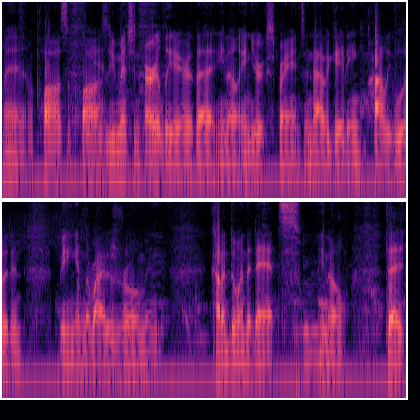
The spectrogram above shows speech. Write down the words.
Man, applause, applause. You mentioned earlier that, you know, in your experience in navigating Hollywood and being in the writer's room and kind of doing the dance, you know, that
